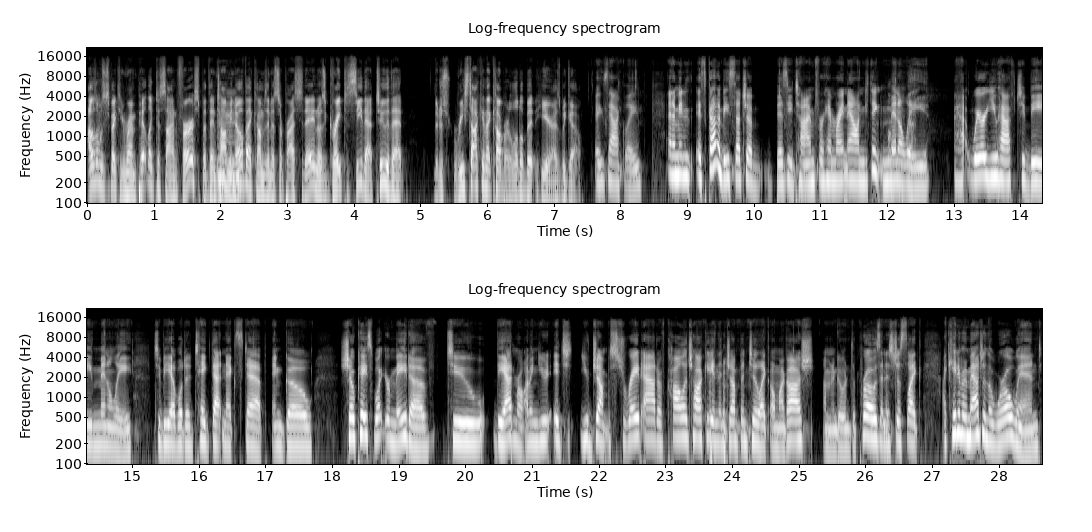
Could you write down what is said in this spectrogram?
I was almost expecting Rem Pitlick to sign first, but then Tommy Novak comes in as a surprise today, and it was great to see that too. That they're just restocking that cupboard a little bit here as we go. Exactly. And I mean, it's got to be such a busy time for him right now. And you think mentally, ha- where you have to be mentally to be able to take that next step and go showcase what you're made of to the admiral. I mean, you it's you jump straight out of college hockey and then jump into like, oh my gosh, I'm going to go into the pros, and it's just like I can't even imagine the whirlwind.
